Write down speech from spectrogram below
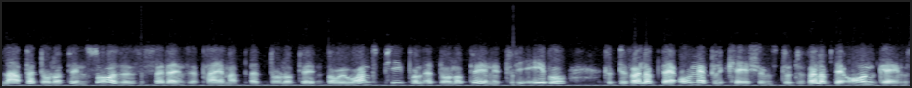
lapha edolophini soze zisebenze phaa edolophini so we want people edolophini to be able to develop their own applications to develop their own games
